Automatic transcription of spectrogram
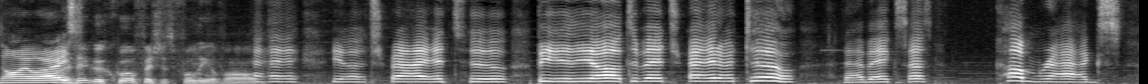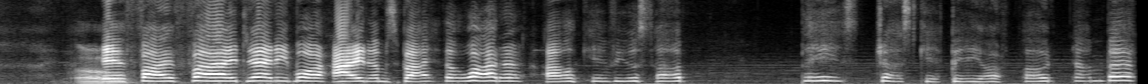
No worries. I think the Qwilfish is fully evolved. Hey, you're trying to be the ultimate traitor too. That makes us comrades. Oh. If I find any more items by the water, I'll give you some. Please just give me your phone number.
